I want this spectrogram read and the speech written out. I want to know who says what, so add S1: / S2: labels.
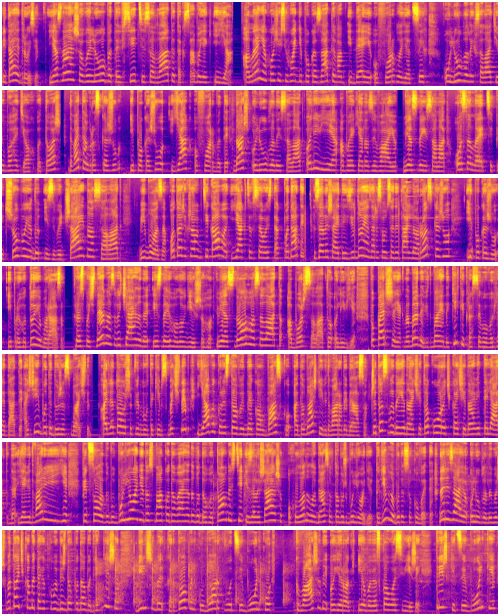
S1: Вітаю, друзі! Я знаю, що ви любите всі ці салати так само, як і я. Але я хочу сьогодні показати вам ідеї оформлення цих улюблених салатів багатьох. Отож, давайте вам розкажу і покажу, як оформити наш улюблений салат олів'є, або як я називаю, м'ясний салат, оселедці під шубою, ну і звичайно салат Мімоза. Отож, якщо вам цікаво, як це все ось так подати, залишайтесь зі мною, я зараз вам все детально розкажу і покажу, і приготуємо разом. Розпочнемо, звичайно, із найголовнішого м'ясного салату або ж салату олів'є. По-перше, як на мене, він має не тільки красиво виглядати, а ще й бути дуже смачним. А для того, щоб він був таким смачним, я використовую не ковбаску, а домашнє відварене м'ясо. Чи то свинина, чи то курочка, чи навіть телятина. Я відварюю її в підсоленому бульйоні до смаку доведеному до готовності і залишаю, щоб охолонуло м'ясо в тому ж бульйоні. Тоді воно буде соковите. Нарізаю улюбленими шматочками, так як кому більш до вподоби, дрібніше, більше би картопельку, моркву, цибульку, квашений огірок і обов'язково свіжий, трішки цибульки,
